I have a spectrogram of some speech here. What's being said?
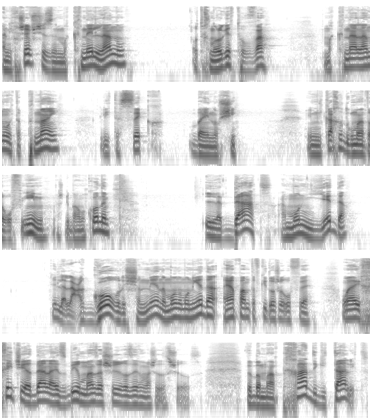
אני חושב שזה מקנה לנו, או טכנולוגיה טובה, מקנה לנו את הפנאי להתעסק באנושי. אם ניקח לדוגמה את הרופאים, מה שדיברנו קודם, לדעת המון ידע, לאגור, לשנן המון המון ידע, היה פעם תפקידו של רופא. הוא היה היחיד שידע להסביר מה זה השריר הזה ומה שזה השריר הזה. ובמהפכה הדיגיטלית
